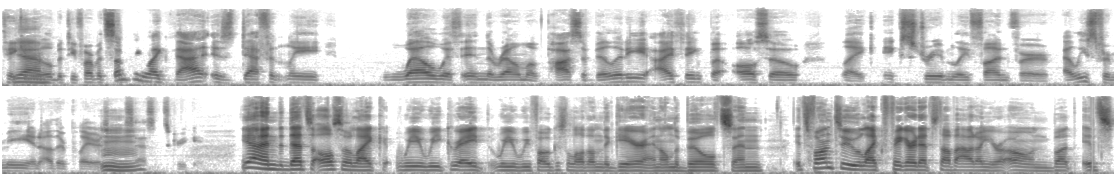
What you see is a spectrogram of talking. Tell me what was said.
taking yeah. a little bit too far but something like that is definitely well within the realm of possibility i think but also like extremely fun for at least for me and other players mm-hmm. of assassin's creed games yeah, and that's also like we we create we we focus a lot on the gear and on the builds and it's fun to like figure that stuff out on your own, but it's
